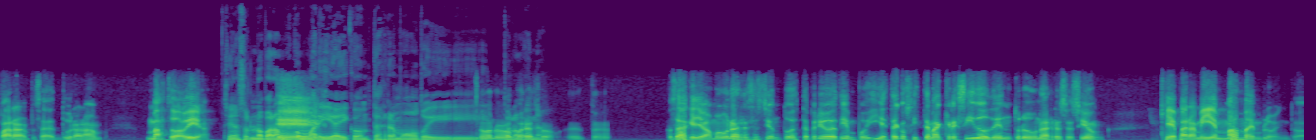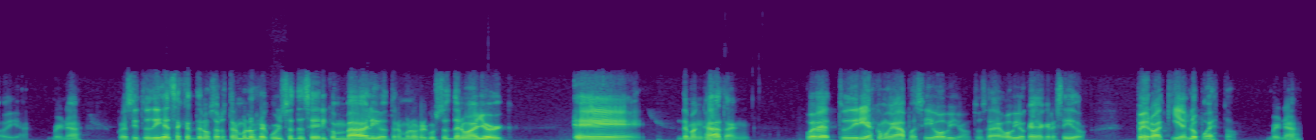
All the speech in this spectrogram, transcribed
para, o sea, durará más todavía. Sí, nosotros no paramos Eh, con María y con terremoto y... No, no, no, por eso. Este, O sea, que llevamos una recesión todo este periodo de tiempo y este ecosistema ha crecido dentro de una recesión, que para mí es más mind-blowing todavía, ¿verdad? Pues si tú dijeses que nosotros tenemos los recursos de Silicon Valley o tenemos los recursos de Nueva York, eh, de Manhattan, pues tú dirías como que, ah, pues sí, obvio, tú sabes, obvio que haya crecido. Pero aquí es lo opuesto, ¿verdad?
